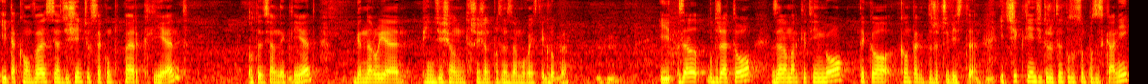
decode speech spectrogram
i ta konwersja z 10 sekund per klient, potencjalny klient, generuje 50-60% zamówień z tej grupy. I zero budżetu, zero marketingu, tylko kontakt rzeczywisty. I ci klienci, którzy w ten sposób są pozyskani,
